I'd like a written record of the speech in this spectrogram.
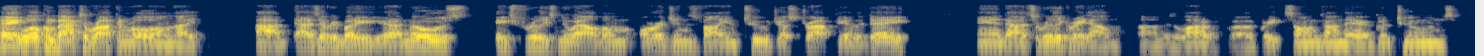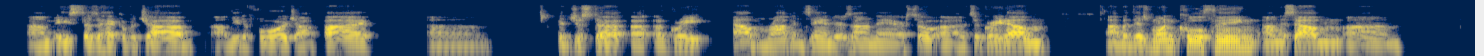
Hey, welcome back to Rock and Roll All Night. Uh, as everybody uh, knows, Ace Frehley's new album, Origins Volume 2, just dropped the other day. And uh, it's a really great album. Uh, there's a lot of uh, great songs on there, good tunes. Um, Ace does a heck of a job. Uh, Lita Ford, John Five. Um, it's just a, a, a, great album. Robin Zander's on there. So it's a great album. but there's one cool thing on this album. Um,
